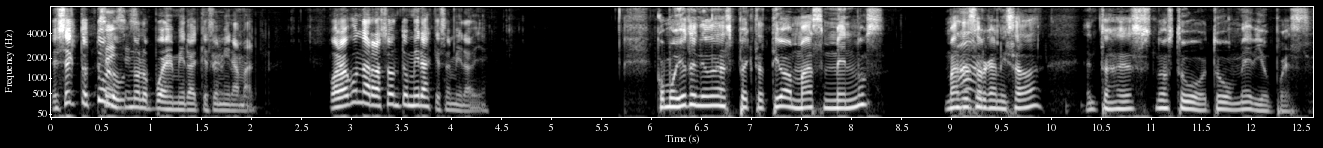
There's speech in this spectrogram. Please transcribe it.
Excepto tú Sí, lo- sí, no sí. lo puedes mirar que se mira mal. Por alguna razón tú miras que se mira bien. Como yo tenía una expectativa más menos, más Ah. desorganizada, entonces no estuvo, estuvo medio, pues.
